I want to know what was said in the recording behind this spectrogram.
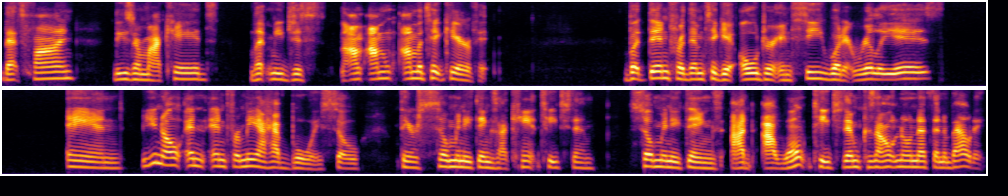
that's fine. These are my kids. Let me just I'm I'm I'm gonna take care of it. But then for them to get older and see what it really is, and you know, and and for me, I have boys, so there's so many things I can't teach them. So many things I I won't teach them because I don't know nothing about it.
